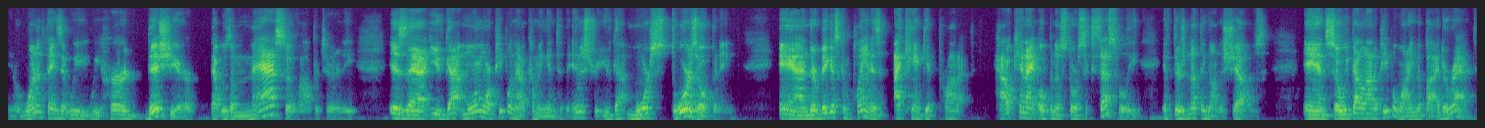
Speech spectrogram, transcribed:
You know, one of the things that we we heard this year that was a massive opportunity is that you've got more and more people now coming into the industry. You've got more stores opening. And their biggest complaint is, I can't get product. How can I open a store successfully if there's nothing on the shelves? And so we've got a lot of people wanting to buy direct.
